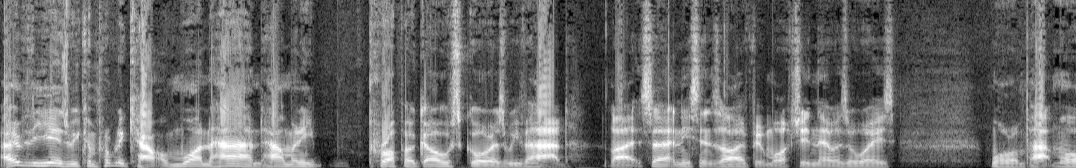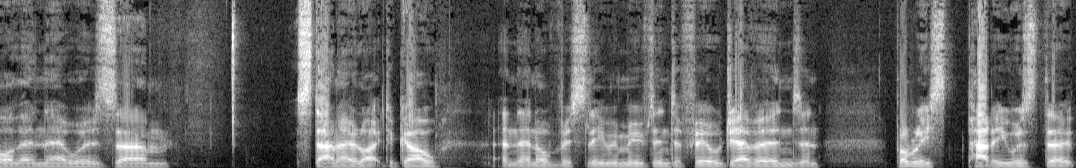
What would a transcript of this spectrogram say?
Over the years, we can probably count on one hand how many proper goal scorers we've had. Like certainly since I've been watching, there was always Warren Patmore. Then there was um, Stano liked a goal, and then obviously we moved into Phil Jevons, and probably Paddy was the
